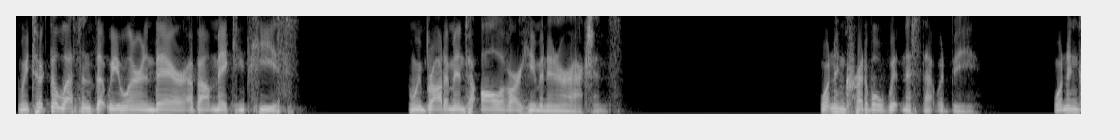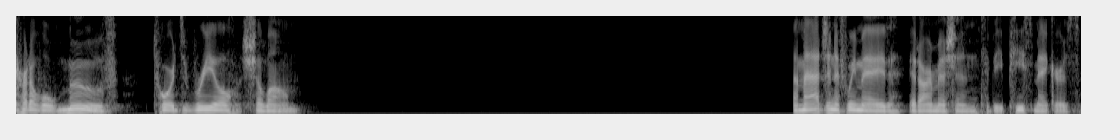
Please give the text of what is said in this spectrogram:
And we took the lessons that we learned there about making peace and we brought them into all of our human interactions. What an incredible witness that would be. What an incredible move towards real shalom. Imagine if we made it our mission to be peacemakers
